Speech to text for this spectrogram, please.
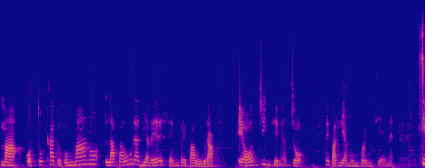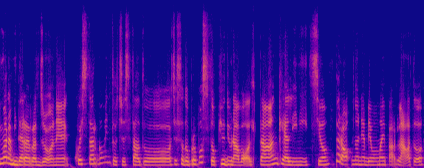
ma ho toccato con mano la paura di avere sempre paura e oggi insieme a Gio ne parliamo un po' insieme. Simona mi darà ragione, questo argomento c'è stato, c'è stato proposto più di una volta, anche all'inizio, però non ne abbiamo mai parlato.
